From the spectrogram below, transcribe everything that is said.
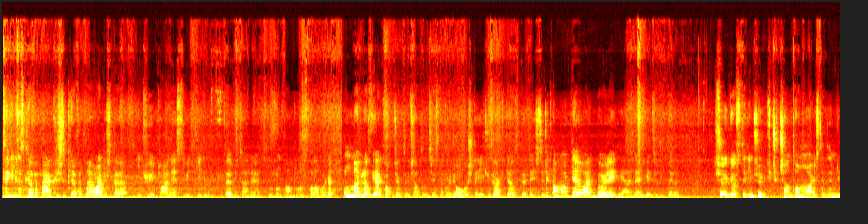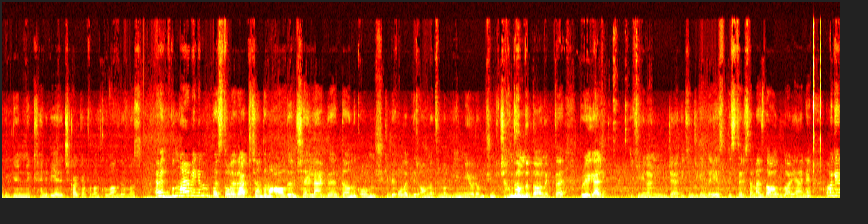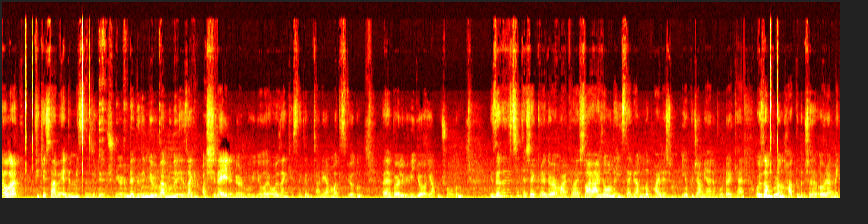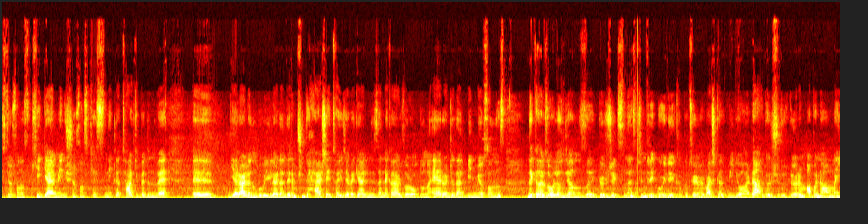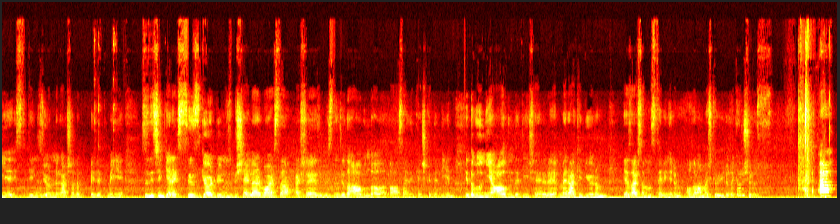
İşte giydiğimiz kıyafetler, kışlık kıyafetler vardı işte. İki tane sivit giydim üstte, bir tane uzun pantolon falan vardı. Onlar biraz yer kaplayacak tabii çantanın içerisine koyunca. O hoş değil çünkü artık yazlıkları değiştirecek. Ama genel olarak böyleydi yani getirdiklerim. Şöyle göstereyim. Şöyle bir küçük çantam var. İşte dediğim gibi günlük hani bir yere çıkarken falan kullandığımız. Evet bunlar benim basit olarak çantama aldığım şeylerdi. Dağınık olmuş gibi olabilir anlatımım bilmiyorum. Çünkü çantam da dağınıktı. Buraya geldik iki gün önce, ikinci gündeyiz. İster istemez dağıldılar yani. Ama genel olarak fikir sahibi edinmişsinizdir diye düşünüyorum. Ve dediğim gibi ben bunları izlerken aşırı eğleniyorum bu videoları. O yüzden kesinlikle bir tane yapmak istiyordum. Ve böyle bir video yapmış oldum. İzlediğiniz için teşekkür ediyorum arkadaşlar. Aynı zamanda Instagram'da da paylaşım yapacağım yani buradayken. O yüzden buranın hakkında bir şeyler öğrenmek istiyorsanız ki gelmeyi düşünüyorsanız kesinlikle takip edin ve e, yararlanın bu bilgilerden derim. Çünkü her şey Tayıca ve geldiğinizde ne kadar zor olduğunu eğer önceden bilmiyorsanız ne kadar zorlanacağınızı göreceksiniz. Şimdilik bu videoyu kapatıyorum ve başka videolarda görüşürüz diyorum. Abone olmayı, istediğiniz yorumları aşağıda belirtmeyi, sizin için gereksiz gördüğünüz bir şeyler varsa aşağıya yazabilirsiniz ya da Aa bunu da al, alsaydın keşke dediğin ya da bunu niye aldın dediğin şeyleri merak ediyorum. Yazarsanız sevinirim. O zaman başka bir videoda görüşürüz. Ah!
